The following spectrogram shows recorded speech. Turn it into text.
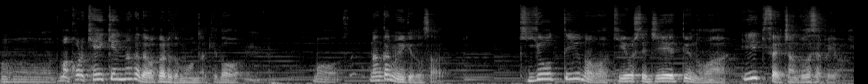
うーんまあこれ経験の中で分かると思うんだけどうん。もう何回も言うけどさ起業っていうのは起業して自営っていうのは利益さえちゃんと出せばいいわけ、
